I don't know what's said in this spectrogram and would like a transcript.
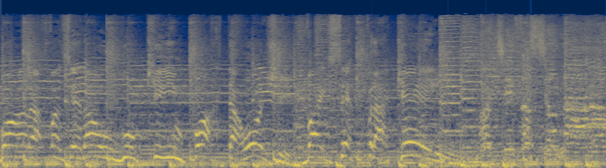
Bora fazer algo que importa hoje. Vai ser pra quem? Motivacional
